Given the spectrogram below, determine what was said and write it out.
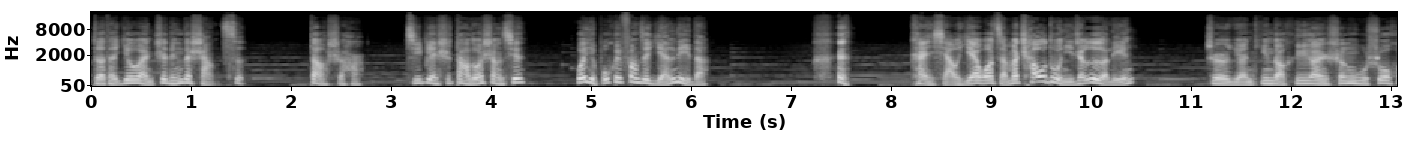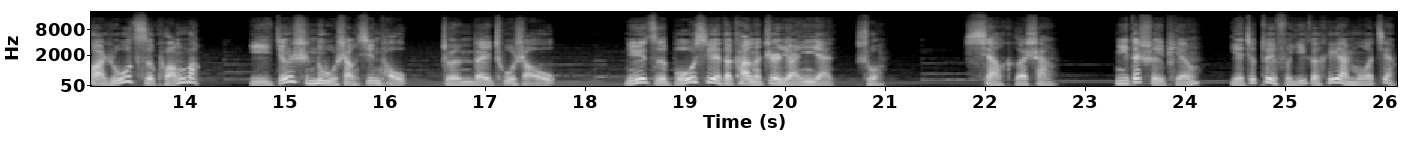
得到幽暗之灵的赏赐。到时候，即便是大罗上仙，我也不会放在眼里的。哼，看小爷我怎么超度你这恶灵！志远听到黑暗生物说话如此狂妄，已经是怒上心头，准备出手。女子不屑地看了志远一眼，说。小和尚，你的水平也就对付一个黑暗魔将，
